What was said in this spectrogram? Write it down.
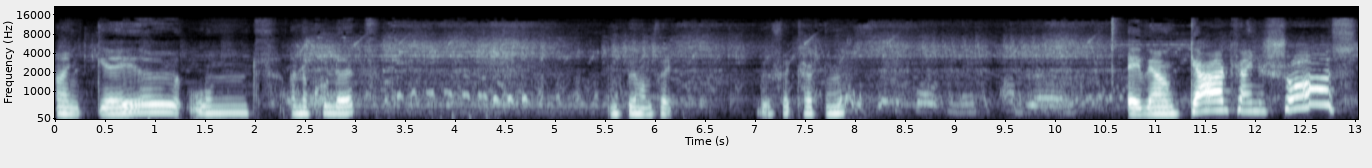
ein Gale und eine Colette. Und wir haben ver wir verkacken. Ey, wir haben gar keine Chance.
